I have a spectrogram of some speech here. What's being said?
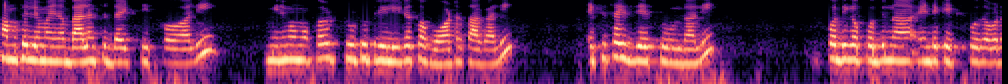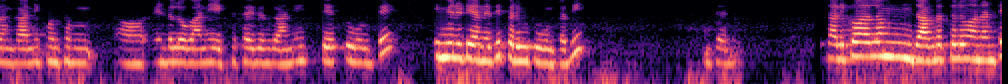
సమతుల్యమైన బ్యాలెన్స్డ్ డైట్ తీసుకోవాలి. మినిమం ఒక two to three litres of water తాగాలి. ఎక్సర్సైజ్ చేస్తూ ఉండాలి. కొద్దిగా పొద్దున ఎండకి ఎక్స్పోజ్ అవ్వడం కానీ కొంచెం ఎండలో కానీ ఎక్సర్సైజెస్ కానీ చేస్తూ ఉంటే ఇమ్యూనిటీ అనేది పెరుగుతూ ఉంటుంది. అంతే అండి. చలికాలం జాగ్రత్తలు అని అంటే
